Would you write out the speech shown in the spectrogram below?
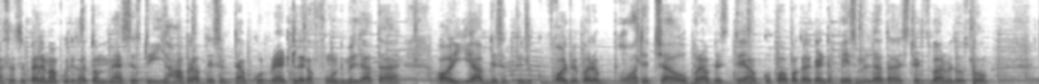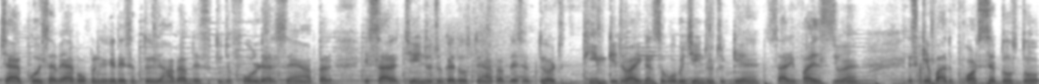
सबसे पहले मैं आपको दिखाता हूँ मैसेज तो यहाँ पर आप देख सकते हैं, आपको रेड कलर का फ़ोन मिल जाता है और ये आप देख सकते हैं, जो वॉलपेपर है, बहुत अच्छा है। ऊपर आप देखते हैं, आपको पर्पल कलर का इंटरफेस मिल जाता है स्टेट्स बार में दोस्तों। चाहे आप कोई सा भी ऐप ओपन करके देख सकते हो, यहाँ पे आप देख सकते हो जो फोल्डर्स हैं, यहाँ पर ये सारा चेंज हो चुका है दोस्तों, यहाँ पे आप देख सकते हो। और थीम के जो आइकन्स हैं, वो भी चेंज हो चुके हैं, सारी फाइल्स जो हैं। इसके बाद व्हाट्सएप दोस्तों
